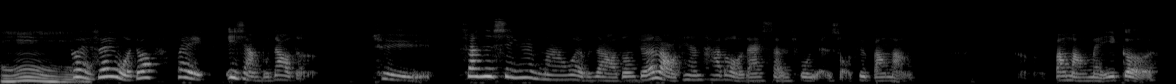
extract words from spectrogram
哦，对，所以我就会意想不到的去。算是幸运吗？我也不知道，总觉得老天他都有在伸出援手去帮忙，呃，帮忙每一个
